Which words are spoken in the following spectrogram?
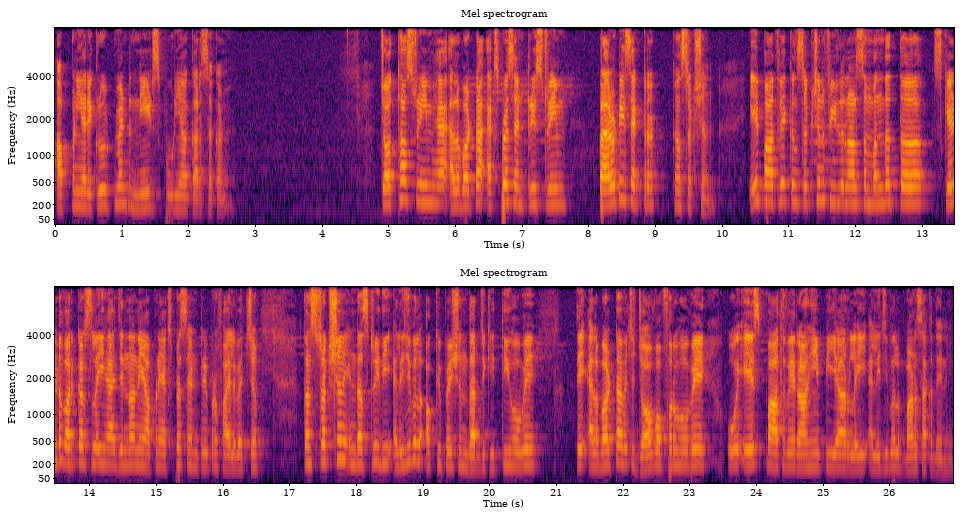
ਆਪਣੀਆਂ ਰਿਕਰੂਟਮੈਂਟ ਨੀਡਸ ਪੂਰੀਆਂ ਕਰ ਸਕਣ। ਚੌਥਾ ਸਟਰੀਮ ਹੈ Alberta express entry stream priority sector construction ਇਹ ਪਾਥਵੇ ਕੰਸਟਰਕਸ਼ਨ ਫੀਲਡ ਨਾਲ ਸੰਬੰਧਿਤ ਸਕਿਲਡ ਵਰਕਰਸ ਲਈ ਹੈ, ਜਿਨ੍ਹਾਂ ਨੇ ਆਪਣੇ ਐਕਸਪ੍ਰੈਸ ਐਂਟਰੀ ਪ੍ਰੋਫਾਈਲ ਵਿੱਚ ਕੰਸਟਰਕਸ਼ਨ ਇੰਡਸਟਰੀ ਦੀ ਐਲੀਜੀਬਲ ਆਕੂਪੇਸ਼ਨ ਦਰਜ ਕੀਤੀ ਹੋਵੇ ਤੇ ਐਲਬਰਟਾ ਵਿੱਚ ਜੌਬ ਆਫਰ ਹੋਵੇ, ਉਹ ਇਸ ਪਾਥਵੇ ਰਾਹੀਂ ਪੀਆਰ ਲਈ ਐਲੀਜੀਬਲ ਬਣ ਸਕਦੇ ਨੇ।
